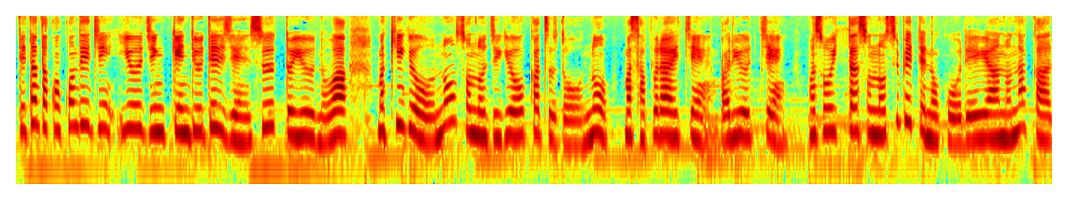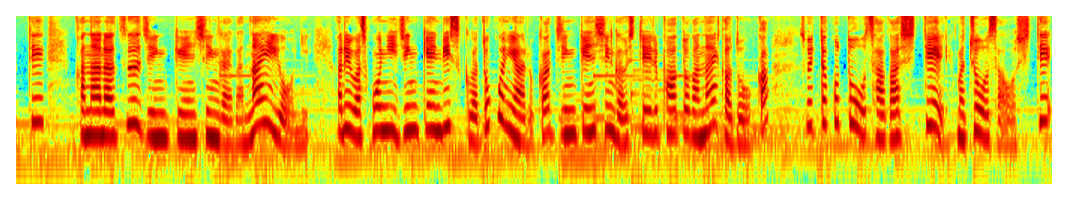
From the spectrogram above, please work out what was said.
でただここでいう人権デューデリジェンスというのは、まあ、企業のその事業活動の、まあ、サプライチェーンバリューチェーン、まあ、そういったその全てのこうレイヤーの中で必ず人権侵害がないようにあるいはそこに人権リスクがどこにあるか人権侵害をしているパートがないかどうかそういったことを探して、まあ、調査をして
